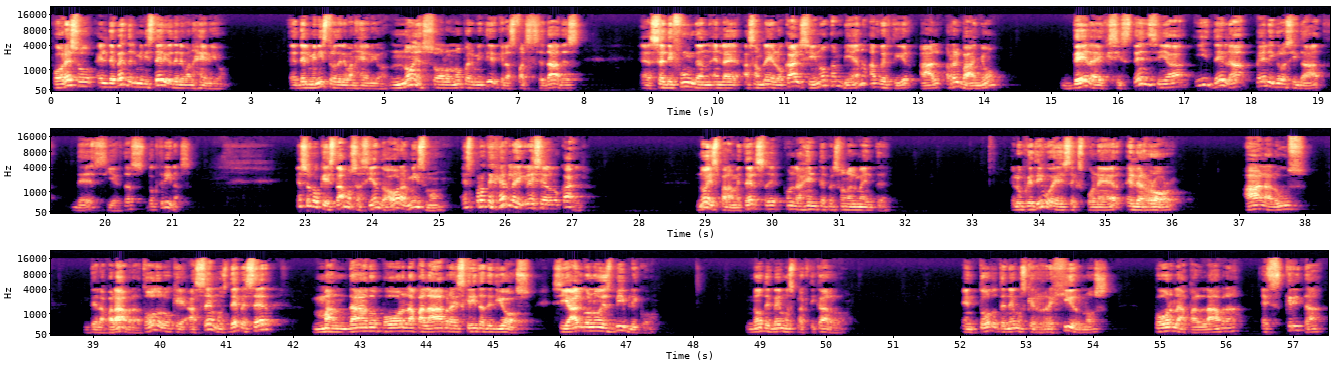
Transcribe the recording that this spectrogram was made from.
Por eso el deber del ministerio del Evangelio, eh, del ministro del Evangelio, no es solo no permitir que las falsedades eh, se difundan en la asamblea local, sino también advertir al rebaño de la existencia y de la peligrosidad de ciertas doctrinas. Eso es lo que estamos haciendo ahora mismo, es proteger la iglesia local. No es para meterse con la gente personalmente. El objetivo es exponer el error a la luz de la palabra. Todo lo que hacemos debe ser mandado por la palabra escrita de Dios. Si algo no es bíblico, no debemos practicarlo. En todo tenemos que regirnos por la palabra escrita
